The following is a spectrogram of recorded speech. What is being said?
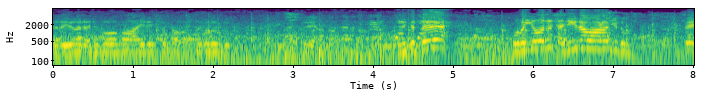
ചെറിയൊരു അനുഭവങ്ങളായിരിക്കുന്ന അവസ്ഥകളുണ്ട്? ഇരിക്കട്ടെ കുറയൊരു ശരീരമാണെങ്കിലും ഇല്ലേ?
